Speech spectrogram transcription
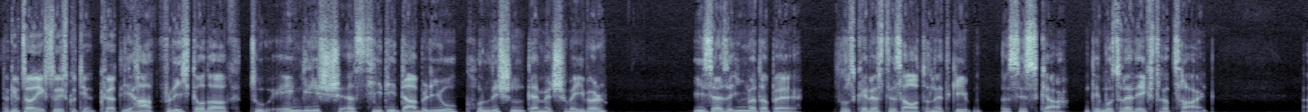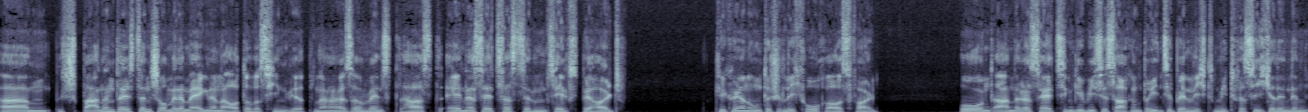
Da gibt es auch nichts zu diskutieren. Gehört. die Haftpflicht oder zu Englisch äh, CDW, Collision Damage Waiver, ist also immer dabei. Sonst kann es das Auto nicht geben. Das ist klar. Und die musst du nicht extra zahlen. Ähm, spannender ist dann schon mit dem eigenen Auto, was hin wird. Ne? Also wenn du hast, einerseits hast du den Selbstbehalt, die können unterschiedlich hoch ausfallen. Und andererseits sind gewisse Sachen prinzipiell nicht mitversichert in den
